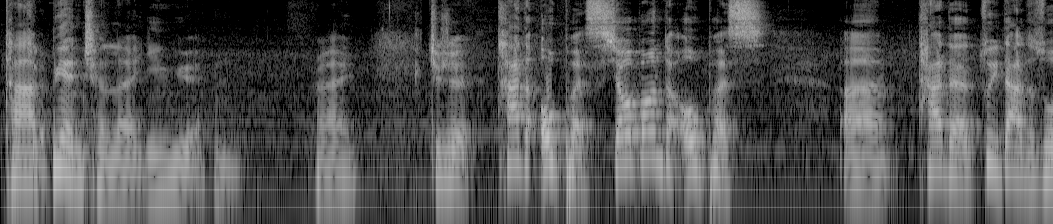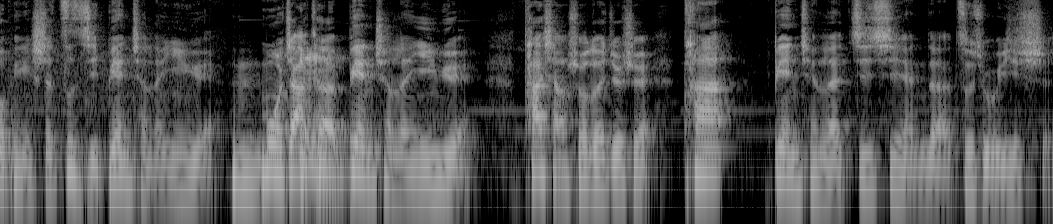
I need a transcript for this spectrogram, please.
他变成了音乐，嗯，right，就是他的 opus，肖邦的 opus，呃，他的最大的作品是自己变成了音乐，嗯。莫扎特变成了音乐，他想说的就是他变成了机器人的自主意识，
